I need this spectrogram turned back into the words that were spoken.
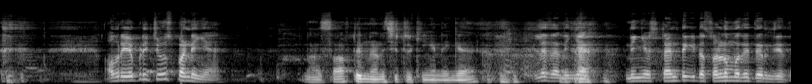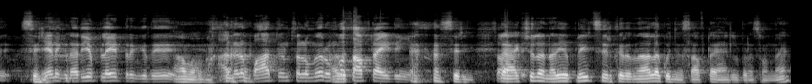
அவர் எப்படி சூஸ் பண்ணீங்க? நான் சாஃப்ட்வேர் நினச்சிட்டு இருக்கீங்க நீங்கள் இல்ல சார் நீங்க நீங்க ஸ்டண்ட் கிட்ட சொல்லும் போதே தெரிஞ்சது. சரி. எனக்கு நிறைய பிளேட் இருக்குது. ஆமா, ஆமா. அதனால பார்த்துன்னு சொல்லும் போது ரொம்ப சாஃப்ட் ஆயிட்டீங்க. சரி. ஆக்சுவலாக நிறைய பிளேட்ஸ் இருக்கிறதுனால கொஞ்சம் சாஃப்டாக ஹேண்டில் பண்ண சொன்னேன்.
